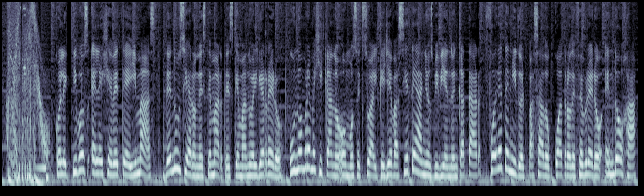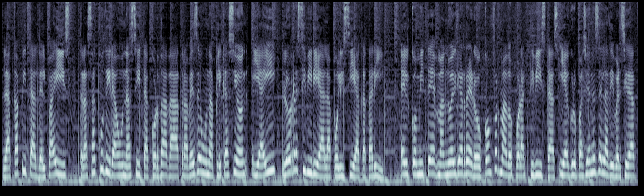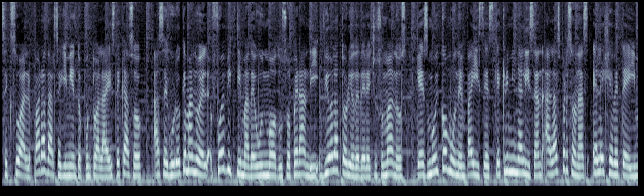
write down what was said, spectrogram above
Colectivos LGBTI más denunciaron este martes que Manuel Guerrero, un hombre mexicano homosexual que lleva siete años viviendo en Qatar, fue detenido el pasado 4 de febrero en Doha, la capital del país, tras acudir a una cita acordada a través de una aplicación y ahí lo recibiría la policía catarí. El comité Manuel Guerrero, conformado por activistas y agrupaciones de la diversidad sexual para dar seguimiento puntual a este caso, aseguró que Manuel fue víctima de un modus operandi violatorio de derechos humanos, que es muy común en países que criminalizan a las personas LGBTI.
